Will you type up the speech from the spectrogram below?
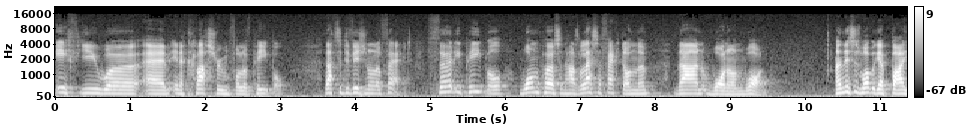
if you were um, in a classroom full of people. That's a divisional effect. 30 people, one person has less effect on them than one on one. And this is what we get by,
